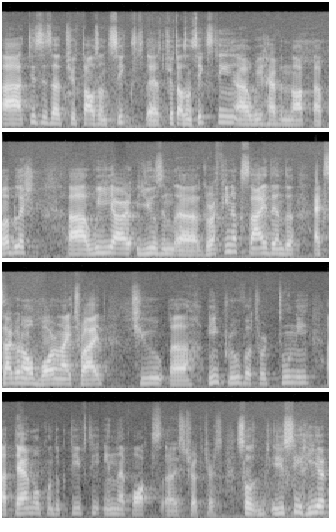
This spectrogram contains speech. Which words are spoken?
uh, this is a 2006, uh, 2016, uh, we have not uh, published. we are using graphene oxide and hexagonal boron nitride to uh, improve or tuning uh, thermal conductivity in epox uh, structures. So you see here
